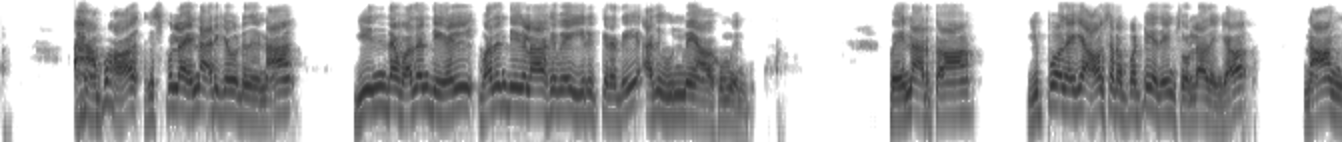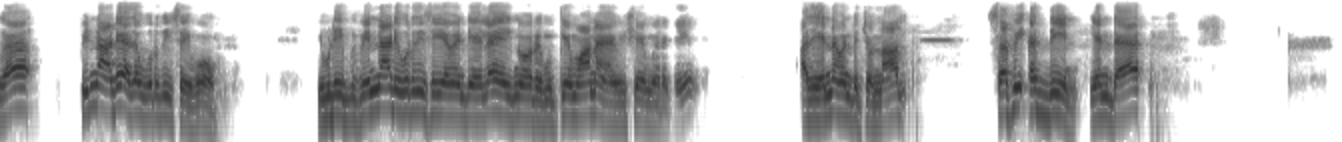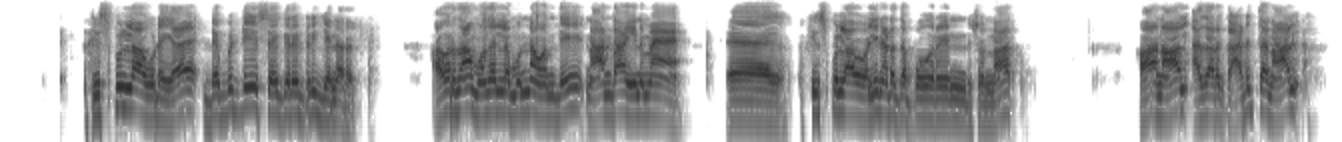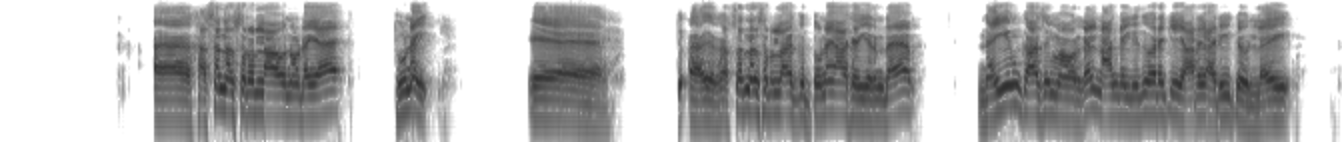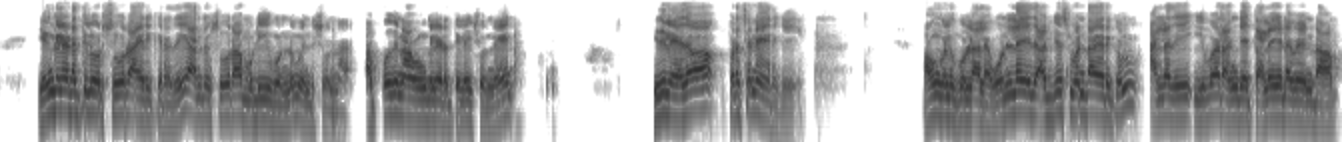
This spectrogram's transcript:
அப்போ ஹிஸ்புல்லா என்ன அறிக்கை விடுதுன்னா இந்த வதந்திகள் வதந்திகளாகவே இருக்கிறது அது உண்மையாகும் என்று. இப்போ என்ன அர்த்தம்? இப்போதைக்கு அவசரப்பட்டு எதையும் சொல்லாதீங்க. நாங்கள் பின்னாடி அதை உறுதி செய்வோம். இப்படி பின்னாடி உறுதி செய்ய வேண்டியதில் இன்னொரு முக்கியமான விஷயம் இருக்கு. அது என்னவென்று சொன்னால் சஃபி அத்தீன் என்ற ஹிஸ்புல்லாவுடைய டெபுட்டி செக்ரட்டரி ஜெனரல். அவர் தான் முதல்ல முன்ன வந்து நான் தான் இனிமே ஹிஸ்புல்லாவை வழி நடத்த போகிறேன்னு சொன்னார். ஆனால் அதற்கு அடுத்த நாள் ஹசன் நசுருல்லாவினுடைய துணை ஹசன் நசுருல்லாவுக்கு துணையாக இருந்த நயீம் காசிம் அவர்கள் நாங்கள் இதுவரைக்கும் யாரையும் அறிவிக்கவில்லை. எங்களிடத்தில் ஒரு சூறா இருக்கிறது அந்த சூறா முடிவு பண்ணும் என்று சொன்னார். அப்போது நான் உங்களிடத்திலே சொன்னேன் இதில் ஏதோ பிரச்சனை இருக்கு. அவங்களுக்குள்ளால ஒன்றில் இது அட்ஜஸ்ட்மெண்ட்டாக இருக்கும் அல்லது இவர் அங்கே தலையிட வேண்டாம்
